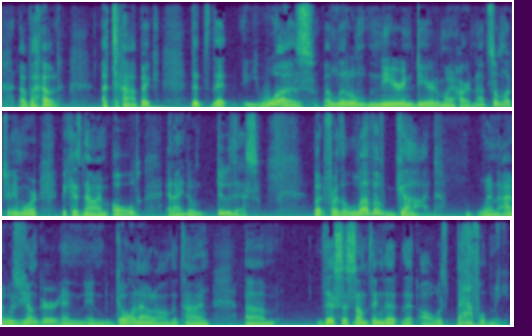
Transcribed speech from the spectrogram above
about a topic that that was a little near and dear to my heart. Not so much anymore because now I'm old and I don't do this. But for the love of God, when I was younger and, and going out all the time, um, this is something that, that always baffled me.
